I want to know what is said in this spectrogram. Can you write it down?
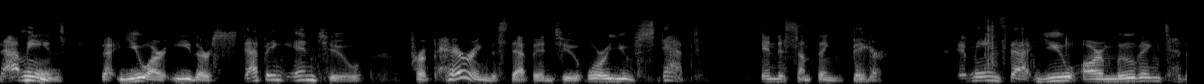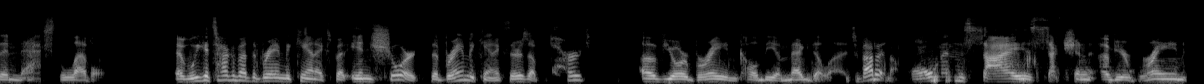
that means that you are either stepping into, preparing to step into, or you've stepped into something bigger. It means that you are moving to the next level. And we could talk about the brain mechanics, but in short, the brain mechanics, there's a part of your brain called the amygdala. It's about an almond sized section of your brain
